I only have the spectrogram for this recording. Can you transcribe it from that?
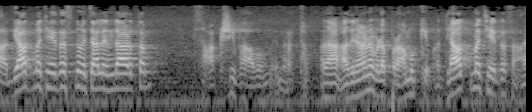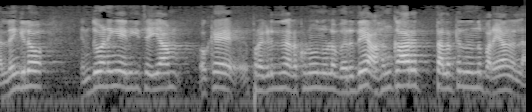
അധ്യാത്മചേതസ് എന്ന് വെച്ചാൽ എന്താ അർത്ഥം സാക്ഷിഭാവം എന്നർത്ഥം. അതാ അതിനാണ് ഇവിടെ പ്രാമുഖ്യം. അധ്യാത്മചേതസ് അല്ലെങ്കിലോ എന്തു വേണമെങ്കിൽ എനിക്ക് ചെയ്യാം ഒക്കെ പ്രകൃതി നടക്കണമെന്നുള്ള വെറുതെ അഹങ്കാര തലത്തിൽ നിന്ന് പറയാനല്ല.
